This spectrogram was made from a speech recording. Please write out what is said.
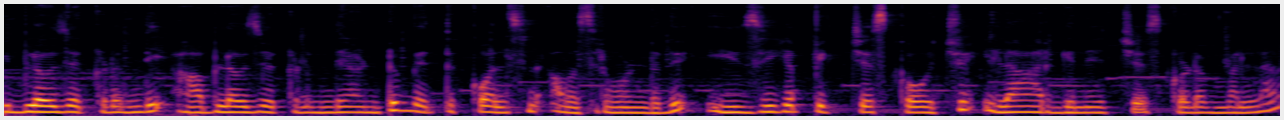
ఈ బ్లౌజ్ ఎక్కడుంది ఆ బ్లౌజ్ ఎక్కడుంది అంటూ వెతుక్కోవాల్సిన అవసరం ఉండదు. ఈజీగా పిక్ చేసుకోవచ్చు. ఇలా ఆర్గనైజ్ చేసుకోవడం వల్ల.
